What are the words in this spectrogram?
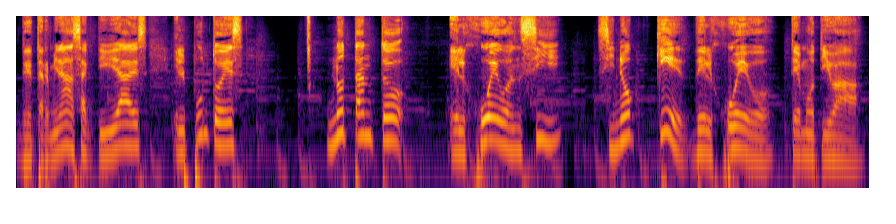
determinadas actividades. El punto es no tanto el juego en sí, sino qué del juego te motivaba.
